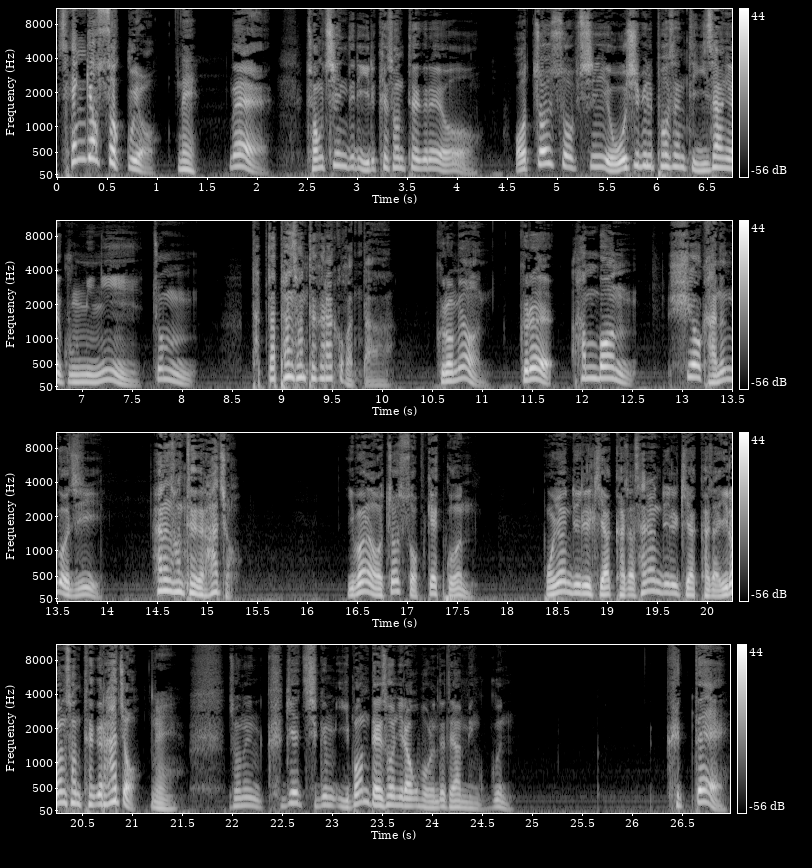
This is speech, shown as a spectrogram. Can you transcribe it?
생겼었고요. 네. 네. 정치인들이 이렇게 선택을 해요. 어쩔 수 없이 51% 이상의 국민이 좀 답답한 선택을 할 것 같다. 그러면 그래 한번 쉬어가는 거지 하는 선택을 하죠. 이번엔 어쩔 수 없겠군. 5년 뒤를 기약하자, 4년 뒤를 기약하자 이런 선택을 하죠. 네. 저는 그게 지금 이번 대선이라고 보는데 대한민국은 그때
